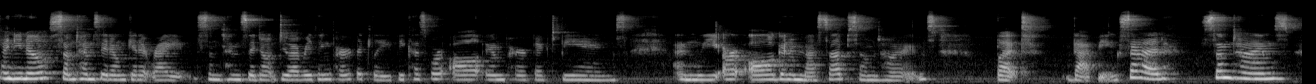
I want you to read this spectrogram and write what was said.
And you know, sometimes they don't get it right. Sometimes they don't do everything perfectly because we're all imperfect beings and we are all going to mess up sometimes. But that being said, sometimes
